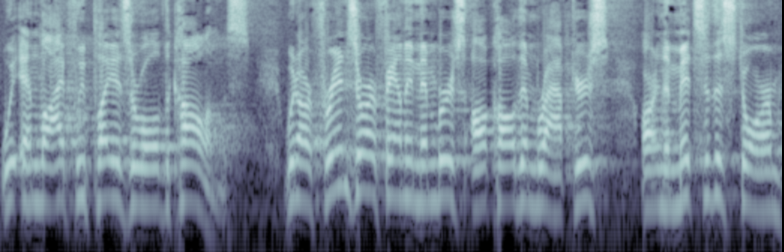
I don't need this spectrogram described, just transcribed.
we, in life, we play as the role of the columns. When our friends or our family members, I'll call them rafters, are in the midst of the storm,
